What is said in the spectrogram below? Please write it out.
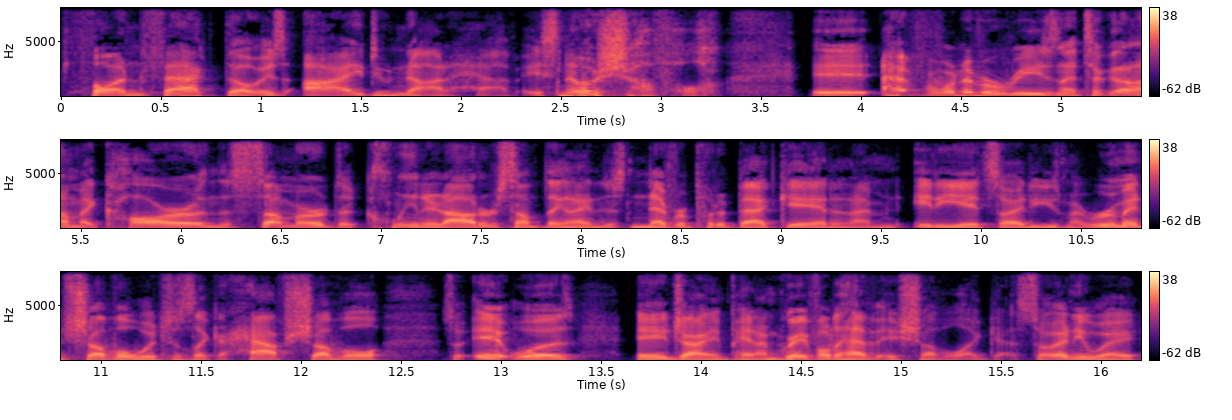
Fun fact though is I do not have a snow shovel. It for whatever reason I took it out of my car in the summer to clean it out or something, and I just never put it back in. And I'm an idiot, so I had to use my roommate's shovel, which is like a half shovel. So it was a giant pain. I'm grateful to have a shovel, I guess. So anyway,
